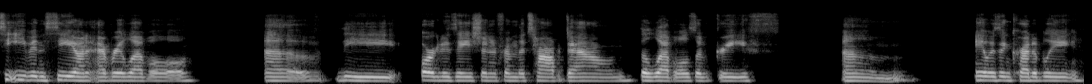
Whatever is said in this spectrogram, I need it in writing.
to even see on every level of the organization from the top down the levels of grief um, it was incredibly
